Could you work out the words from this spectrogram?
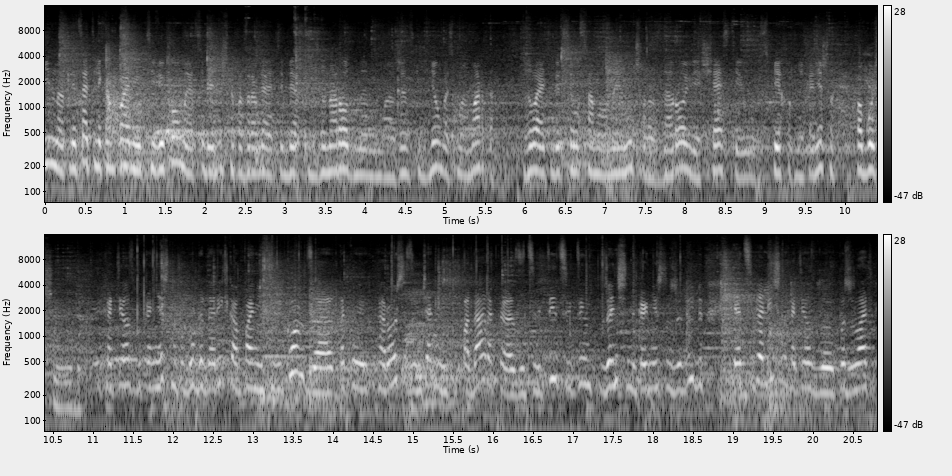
Инна, от лица телекомпании ТВКом я тебя лично поздравляю тебя с Международным э, женским днем 8 марта. Желаю тебе всего самого наилучшего, здоровья, счастья и успехов, ну и, конечно, побольше улыбок. Хотелось бы, конечно, поблагодарить компанию Телеком за такой хороший, замечательный подарок, э, за цветы. Цветы женщины, конечно же, любят. И от себя лично хотелось бы пожелать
